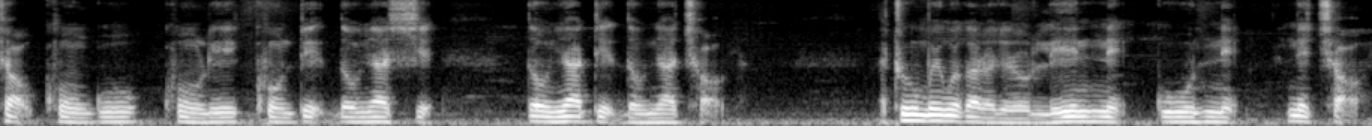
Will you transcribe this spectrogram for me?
6ခွန်9ခွန်4ခွန်1 38 31 36ဗျအထူးမိတ်ဝက်ကတော့ကျွန်တော်၄နှစ်9နှစ်နှစ်6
